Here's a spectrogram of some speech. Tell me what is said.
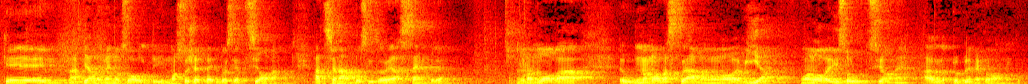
che abbiamo meno soldi il nostro cervello si aziona azionandosi troverà sempre una nuova, una nuova strada, una nuova via, una nuova risoluzione al problema economico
